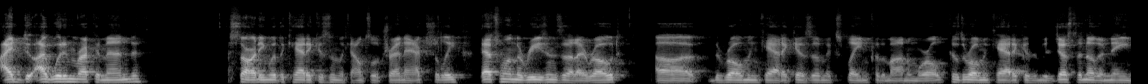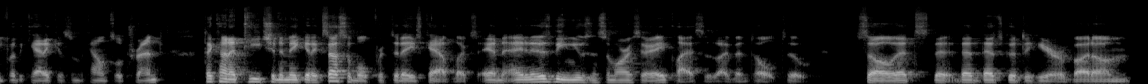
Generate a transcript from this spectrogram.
I do I wouldn't recommend starting with the Catechism of the Council of Trent. Actually, that's one of the reasons that I wrote uh, the Roman Catechism explained for the modern world, because the Roman Catechism is just another name for the Catechism of the Council of Trent to kind of teach it and make it accessible for today's Catholics. And and it is being used in some RCIA classes, I've been told too. So that's that, that that's good to hear. But um,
